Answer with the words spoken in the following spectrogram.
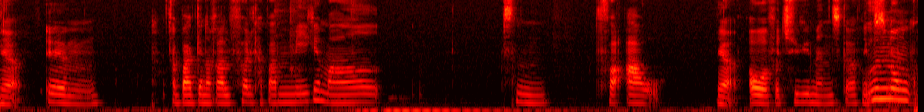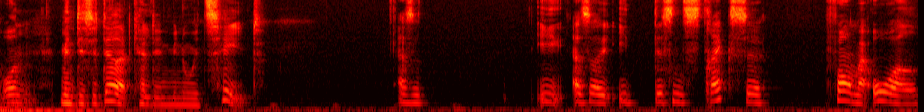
Ja. Øhm, og bare generelt, folk har bare mega meget sådan forarv Ja. over for tykke mennesker, Helt uden nogen grund. Men decideret at kalde det en minoritet. Altså, i, altså, i det sådan strikse form af ordet,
